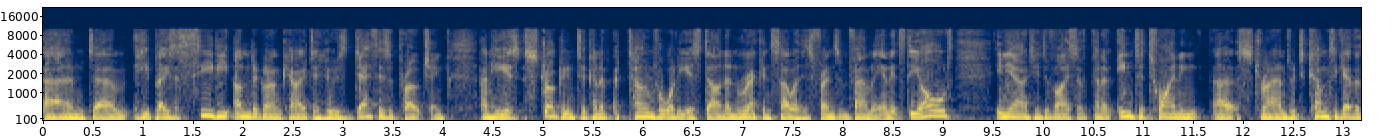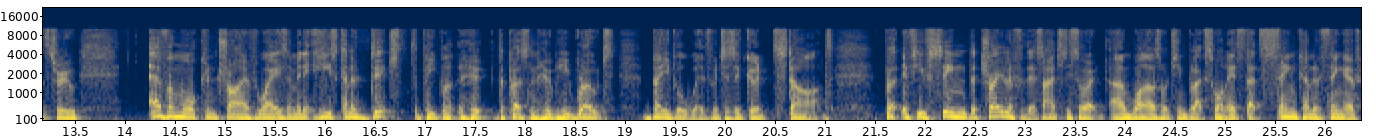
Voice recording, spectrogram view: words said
And um, he plays a seedy underground character whose death is approaching, and he is struggling to kind of atone for what he has done and reconcile with his friends and family. And it's the old Iñárritu device of kind of intertwining uh, strands which come together through ever more contrived ways. I mean, it, he's kind of ditched the people, who, the person whom he wrote Babel with, which is a good start. But if you've seen the trailer for this, I actually saw it um, while I was watching Black Swan. It's that same kind of thing of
